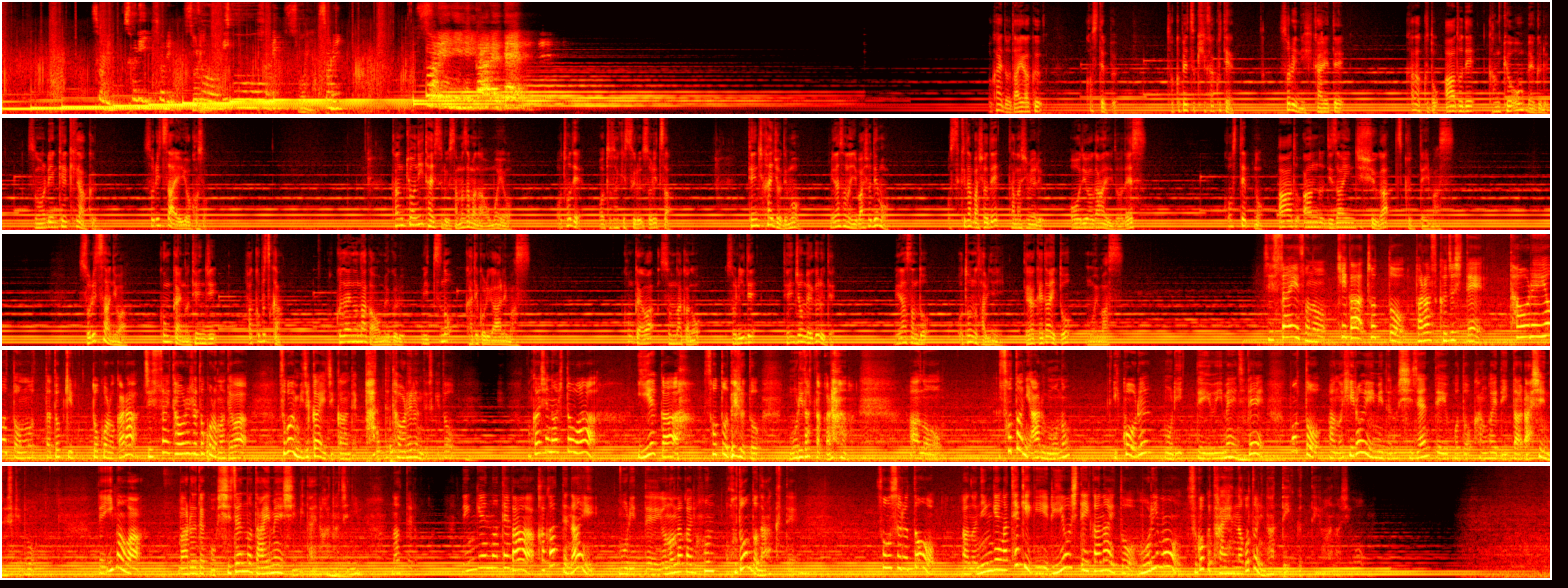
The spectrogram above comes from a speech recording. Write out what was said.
ソリソリソリソリソリソリソリソリソリに惹かれて。北海道大学コステップ特別企画展。ソリに惹かれて。科学とアートで環境をめぐる。その連携企画。ソリツアーへようこそ環境に対するさまざまな思いを音でお届けするソリツアー。展示会場でも皆さんの居場所でもお好きな場所で楽しめるオーディオガイドです。コステップのアートデザイン実習が作っています。ソリツアーには今回の展示博物館国大の中をめぐる3つのカテゴリーがあります。今回はその中のソリで展示をめぐるで皆さんと音の旅に出かけたいと思います。実際その木がちょっとバランス崩して倒れようと思った時どころから実際倒れるところまではすごい短い時間でパッて倒れるんですけど昔の人は家が外出ると森だったからあの外にあるものイコール森っていうイメージでもっとあの広い意味での自然っていうことを考えていたらしいんですけどで今はまるでこう自然の代名詞みたいな形になってる人間の手がかかってない森って世の中にほんほとんどなくてそうするとあの人間が適宜利用していかないと森もすごく大変なことになっていく。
